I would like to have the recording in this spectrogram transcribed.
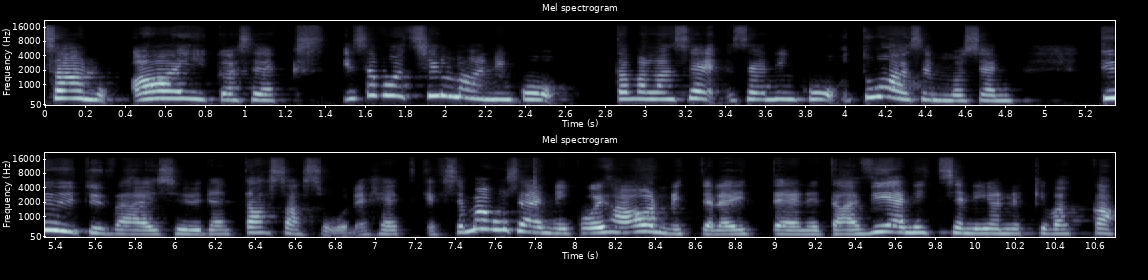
saanut aikaiseksi. Ja sä voit silloin niin kuin, tavallaan se, se niin kuin, tuo semmoisen tyytyväisyyden tasaisuuden hetkeksi. Mä usein niin kuin ihan onnittelen itteeni tai vien itseni jonnekin vaikka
